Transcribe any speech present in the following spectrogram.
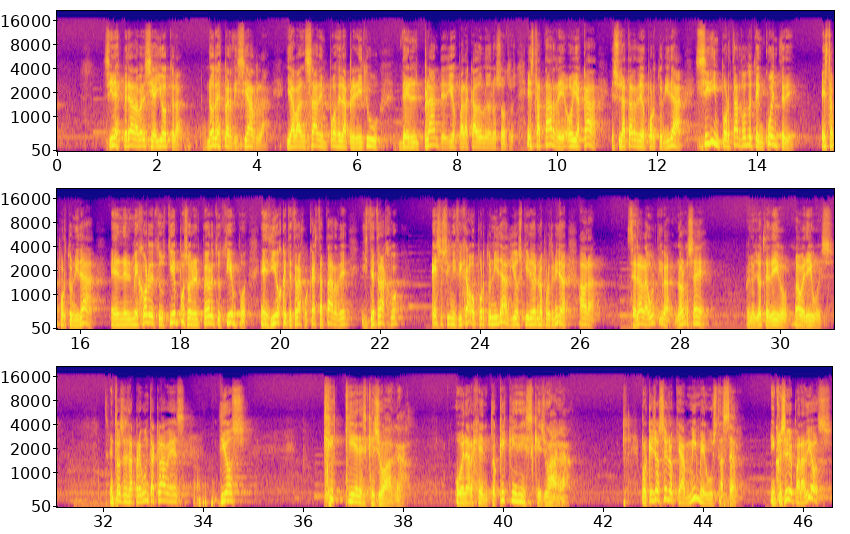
sin esperar a ver si hay otra, no desperdiciarla y avanzar en pos de la plenitud del plan de Dios para cada uno de nosotros. Esta tarde, hoy acá, es una tarde de oportunidad, sin importar dónde te encuentre esta oportunidad, en el mejor de tus tiempos o en el peor de tus tiempos. Es Dios que te trajo acá esta tarde y te trajo, eso significa oportunidad. Dios quiere dar una oportunidad. Ahora, ¿será la última? No lo sé, pero yo te digo, no averigües. Entonces la pregunta clave es, Dios ¿qué quieres que yo haga? O en argento, ¿qué querés que yo haga? Porque yo sé lo que a mí me gusta hacer, inclusive para Dios.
